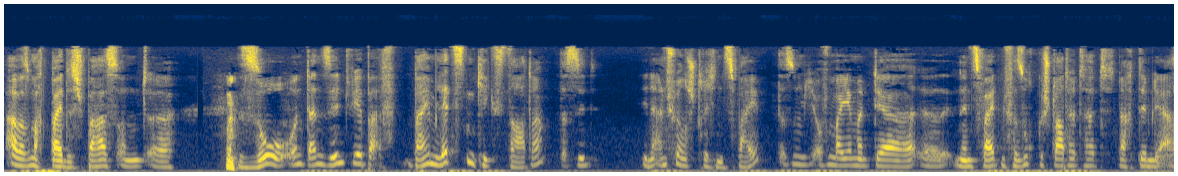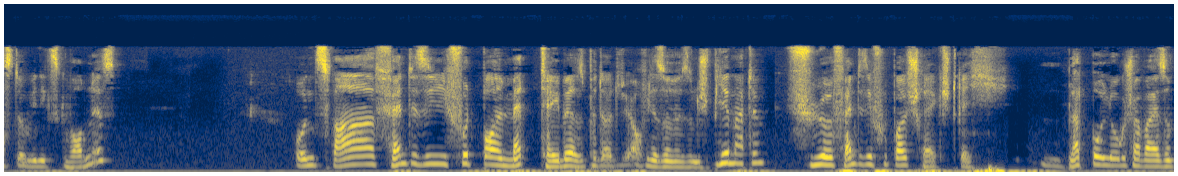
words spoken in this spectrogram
Aber es macht beides Spaß und äh, so, und dann sind wir bei, beim letzten Kickstarter. Das sind in Anführungsstrichen zwei. Das ist nämlich offenbar jemand, der äh, einen zweiten Versuch gestartet hat, nachdem der erste irgendwie nichts geworden ist. Und zwar Fantasy Football Mat Table, das bedeutet auch wieder so eine, so eine Spielmatte für Fantasy Football Schrägstrich Blood Bowl logischerweise.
